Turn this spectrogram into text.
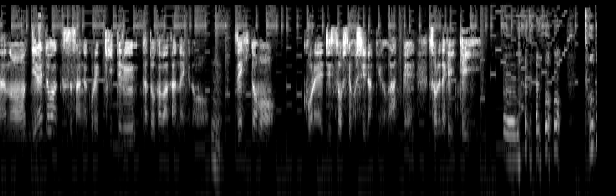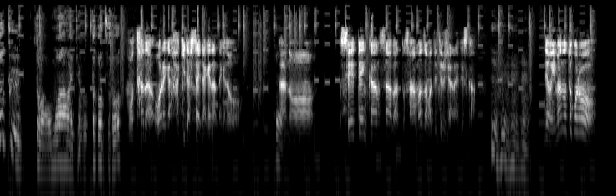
あの、ディライトワークスさんがこれ聞いてるかどうかわかんないけど、うん。ぜひとも、これ実装してほしいなっていうのがあって、それだけ言っていい？うん、まずあの、届くとは思わないけど、どうぞ。もうただ俺が吐き出したいだけなんだけど、あの、性転換サーヴァント様々出てるじゃないですか。でも今のところ、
